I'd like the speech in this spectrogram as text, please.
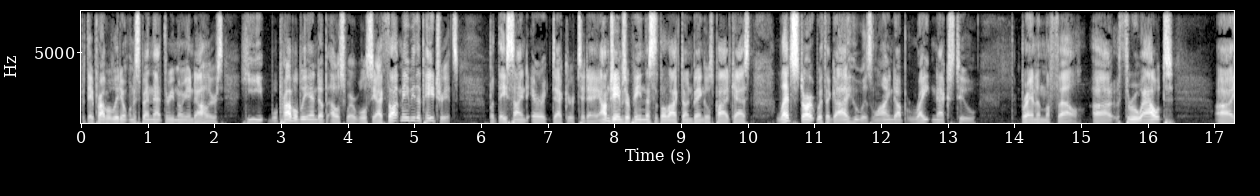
but they probably didn't want to spend that three million dollars. He will probably end up elsewhere. We'll see. I thought maybe the Patriots, but they signed Eric Decker today. I'm James Rapien. This is the Locked On Bengals podcast. Let's start with a guy who was lined up right next to Brandon LaFell uh, throughout. Uh,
